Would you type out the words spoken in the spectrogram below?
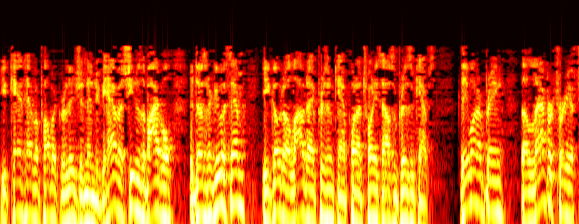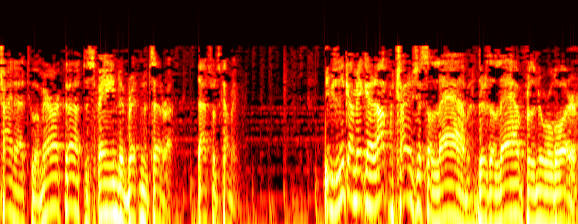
you can't have a public religion. And if you have a sheet of the Bible that doesn't agree with them, you go to a Laogai prison camp, one of 20,000 prison camps. They want to bring the laboratory of China to America, to Spain, to Britain, etc. That's what's coming. If you think I'm making it up, China's just a lab. There's a lab for the New World Order.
